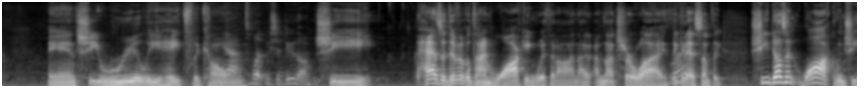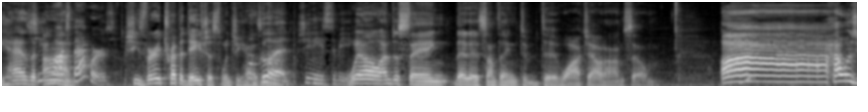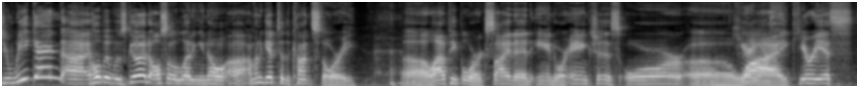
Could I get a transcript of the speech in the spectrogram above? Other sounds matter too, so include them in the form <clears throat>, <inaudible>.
and she really hates the cone. Yeah, it's what we should do though. She has a difficult time walking with it on. I, I'm not sure why. I think it has something. She doesn't walk when she has it She on. walks backwards. She's very trepidatious when she has Well, it on. good. She needs to be. Well, I'm just saying that it's something to, to watch out on. So, uh, how was your weekend? Uh, I hope it was good. Also, letting you know, uh, I'm going to get to the cunt story. Uh, a lot of people were excited and or anxious or uh, Curious. why curious.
